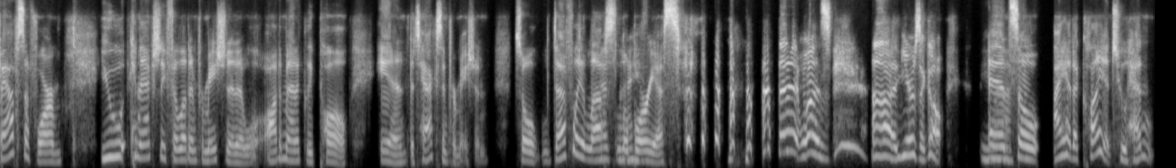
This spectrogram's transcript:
FAFSA form, you can actually fill out information and it will automatically pull in the tax information. So definitely less nice. laborious than it was uh, years ago. Yeah. And so I had a client who hadn't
